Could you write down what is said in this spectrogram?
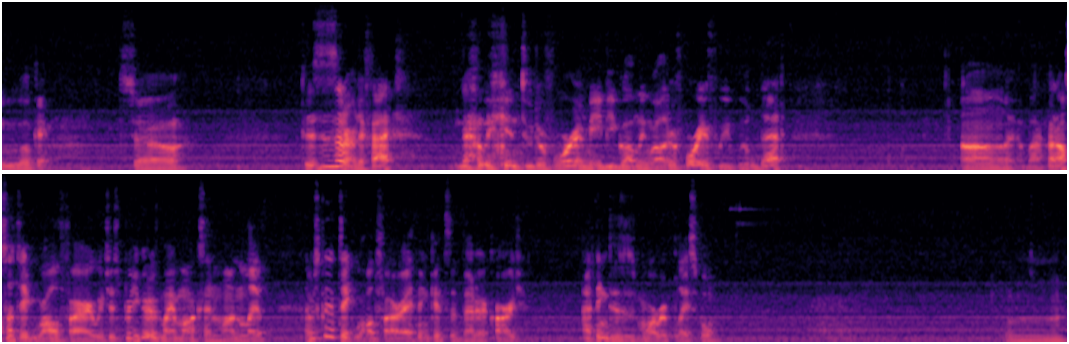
Ooh, okay. So this is an artifact that we can tutor for and maybe Goblin Welder for if we will that. Uh, but I can also take Wildfire, which is pretty good with my Mox and Monolith. I'm just going to take Wildfire. I think it's a better card. I think this is more replaceable. Um,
